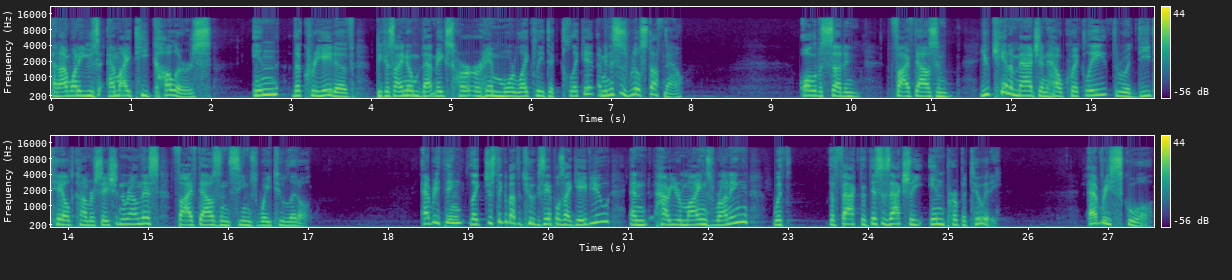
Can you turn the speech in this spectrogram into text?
and I want to use MIT colors in the creative because I know that makes her or him more likely to click it. I mean, this is real stuff now. All of a sudden, 5,000. You can't imagine how quickly, through a detailed conversation around this, 5,000 seems way too little. Everything, like, just think about the two examples I gave you and how your mind's running with the fact that this is actually in perpetuity. Every school,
